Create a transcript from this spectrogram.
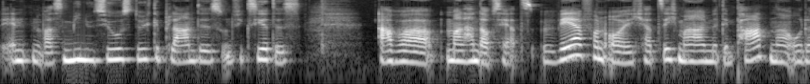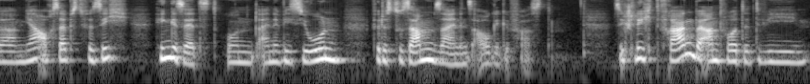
enden, was minutiös durchgeplant ist und fixiert ist. Aber mal Hand aufs Herz. Wer von euch hat sich mal mit dem Partner oder ja auch selbst für sich hingesetzt und eine Vision für das Zusammensein ins Auge gefasst? Sich schlicht Fragen beantwortet wie,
